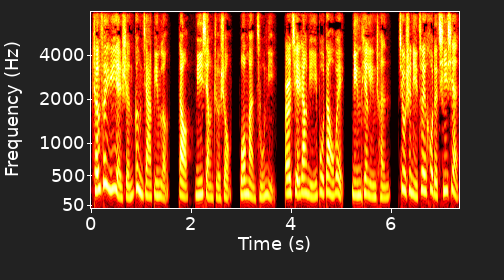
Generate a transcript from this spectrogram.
陈飞宇眼神更加冰冷，道：“你想折寿，我满足你，而且让你一步到位。明天凌晨就是你最后的期限。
